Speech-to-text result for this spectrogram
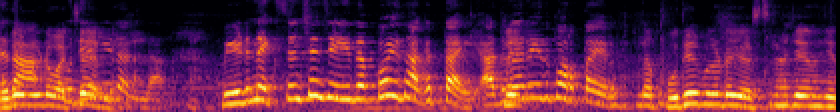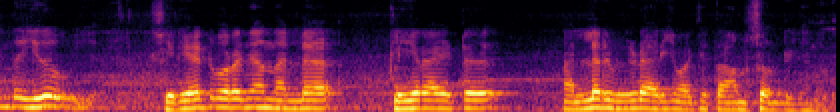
പുതിയ വീട് വച്ചതല്ല? വീടിന് എക്സ്റ്റൻഷൻ ചെയ്തപ്പോൾ ഇത് അകത്തായി. അതുവരെ ഇത് പുറത്തായിരുന്നു. അല്ല പുതിയ വീട് എക്സ്റ്റൻഷൻ ചെയ്യുന്ന ചിന്ത ഇത് ശരിയായിട്ട് പറഞ്ഞാൽ നല്ല ക്ലിയറായിട്ട് നല്ലൊരു വീടായിരിക്കും വച്ച് താമസിച്ചുകൊണ്ടിരിക്കുന്നത്.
